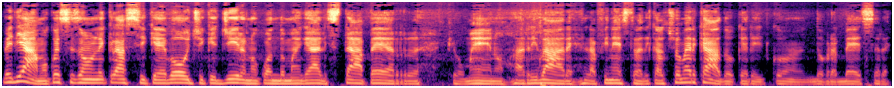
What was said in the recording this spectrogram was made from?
Vediamo, queste sono le classiche voci che girano quando magari sta per più o meno arrivare la finestra di calciomercato che dovrebbe essere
